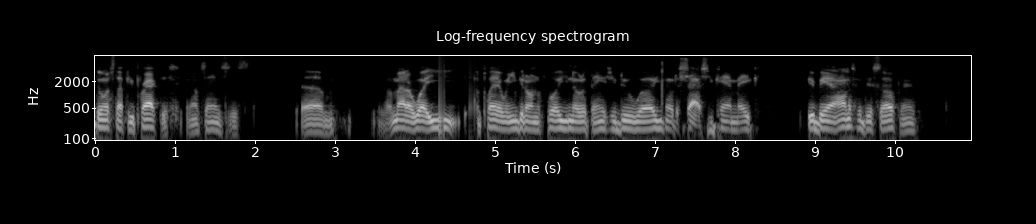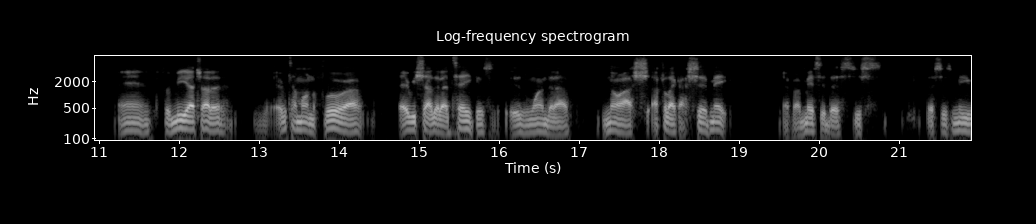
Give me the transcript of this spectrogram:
doing stuff you practice you know what i'm saying? It's just um, no matter what you a player when you get on the floor, you know the things you do well, you know the shots you can make. If you're being honest with yourself, and and for me, I try to every time I'm on the floor, I, every shot that I take is is one that I know I sh- I feel like I should make. If I miss it, that's just that's just me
